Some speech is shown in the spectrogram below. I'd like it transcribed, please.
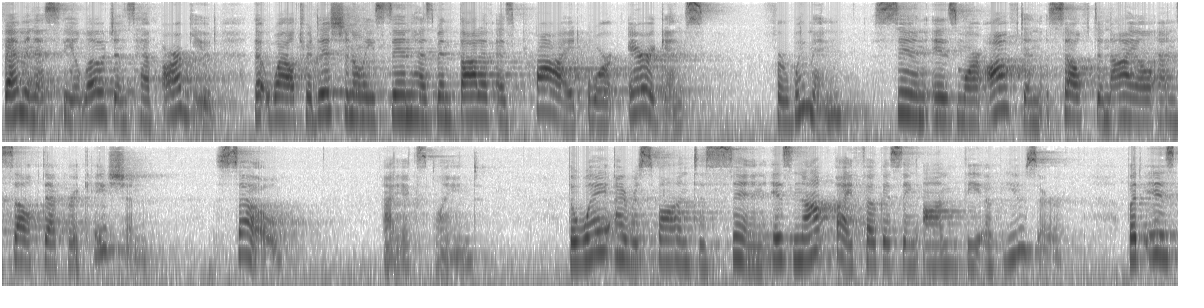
Feminist theologians have argued that while traditionally sin has been thought of as pride or arrogance, for women, sin is more often self denial and self deprecation. So, I explained, the way I respond to sin is not by focusing on the abuser, but is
